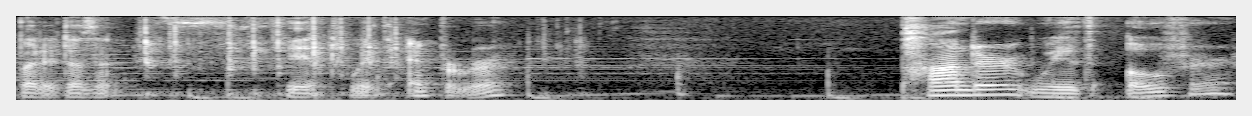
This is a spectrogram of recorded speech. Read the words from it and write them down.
but it doesn't fit with emperor. Ponder with over.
